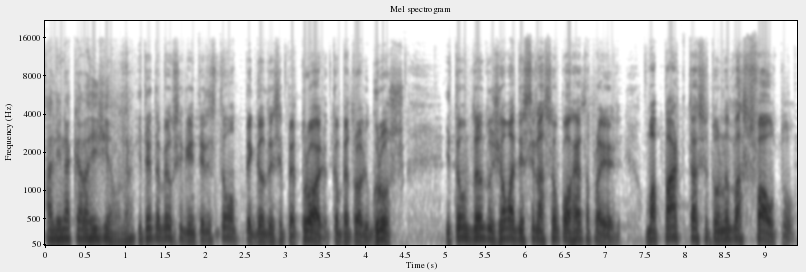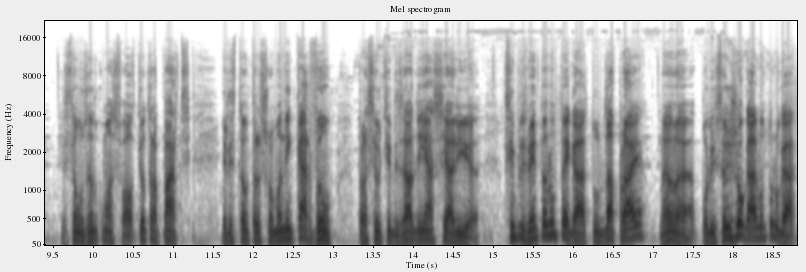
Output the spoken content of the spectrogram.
ali naquela região. Né? E tem também o seguinte: eles estão pegando esse petróleo, que é um petróleo grosso, e estão dando já uma destinação correta para ele. Uma parte está se tornando asfalto, eles estão usando como asfalto, e outra parte eles estão transformando em carvão para ser utilizado em aciaria. Simplesmente para não pegar tudo da praia, né, na poluição, e jogar em outro lugar.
